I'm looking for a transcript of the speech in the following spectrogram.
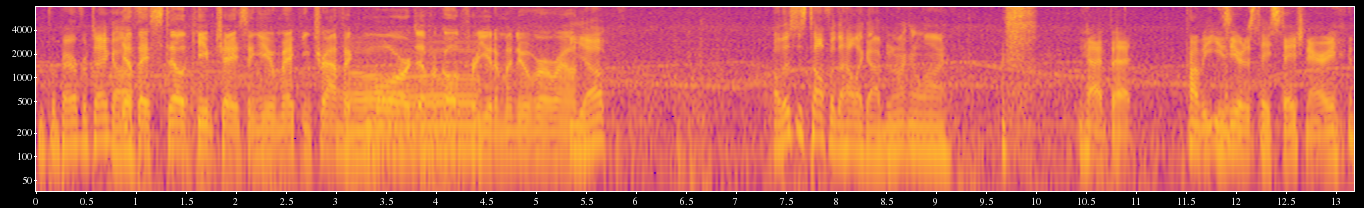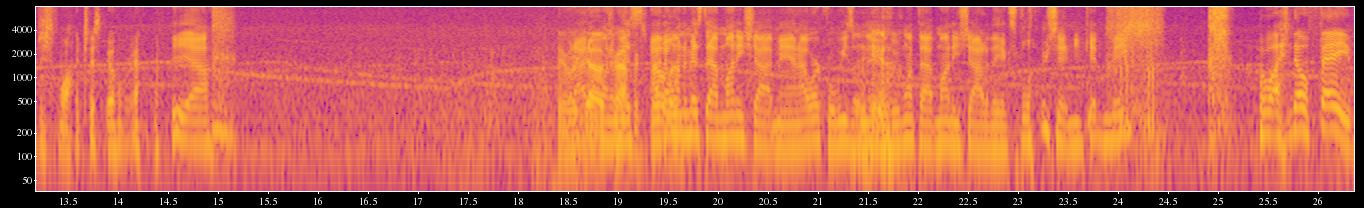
And prepare for takeoff. Yet they still keep chasing you, making traffic more difficult for you to maneuver around. Yep. Oh, this is tough with the helicopter. Not gonna lie. Yeah, I bet. Probably easier to stay stationary. And just watch us go around. Yeah. Here But we I don't want to Traffic's miss. I don't want to miss that money shot, man. I work for Weasel News. Yeah. We want that money shot of the explosion. You kidding me? Why no faith?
